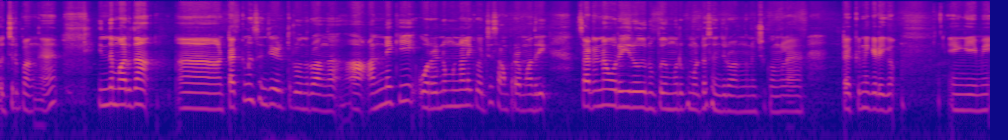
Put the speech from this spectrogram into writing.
வச்சுருப்பாங்க. இந்த மாதிரி தான் டக்குன்னு செஞ்சு எடுத்துகிட்டு வந்துடுவாங்க அன்னைக்கு ஒரு ரெண்டு மூணு நாளைக்கு வச்சு சாப்பிட்ற மாதிரி. சடனாக ஒரு இருபது முப்பது முறுக்கு மட்டும் செஞ்சுருவாங்கன்னு வச்சுக்கோங்களேன். டக்குன்னு கிடைக்கும் எங்கேயுமே.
